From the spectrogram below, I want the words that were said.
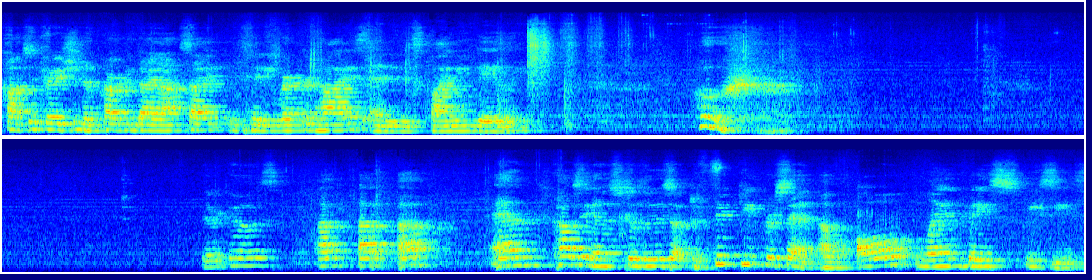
Concentration of carbon dioxide is hitting record highs and it is climbing daily. Whew. There it goes, up, up, up, and causing us to lose up to 50% of all land-based species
